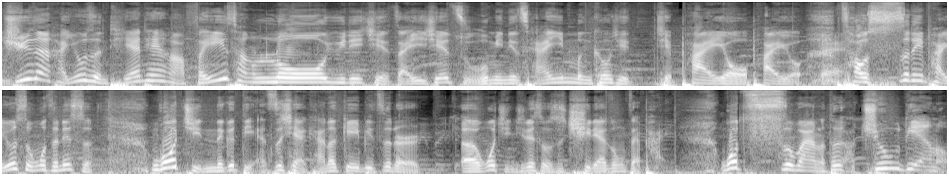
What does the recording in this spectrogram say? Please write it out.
居然还有人天天哈非常乐于的去在一些著名的餐饮门口去去排哟排哟，朝死的排。有时候我真的是，我进那个店之前看到隔壁子那儿，呃，我进去的时候是七点钟在排，我吃完了都要九点了，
